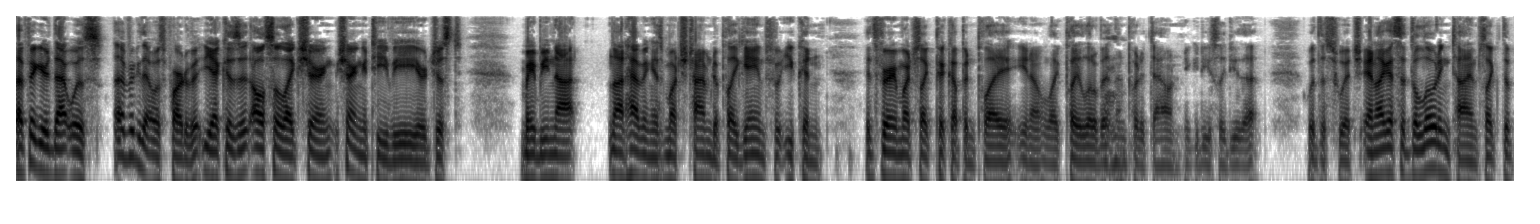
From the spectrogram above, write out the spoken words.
I figured that was I figured that was part of it. Yeah, because it also like sharing sharing a TV or just maybe not not having as much time to play games, but you can. It's very much like pick up and play. You know, like play a little bit and then put it down. You could easily do that with the Switch. And like I said, the loading times, like the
